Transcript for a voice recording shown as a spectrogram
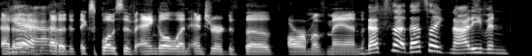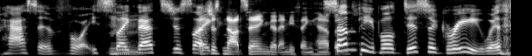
at Yeah. a at an explosive angle and entered the arm of man. That's not. That's like not even passive voice. Like Mhm. that's just like That's just not saying that anything happened. some people disagree with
